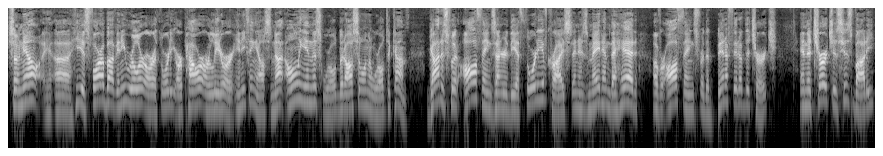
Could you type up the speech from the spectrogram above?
So now uh, he is far above any ruler or authority or power or leader or anything else, not only in this world, but also in the world to come. God has put all things under the authority of Christ and has made him the head over all things for the benefit of the church. And the church is his body.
